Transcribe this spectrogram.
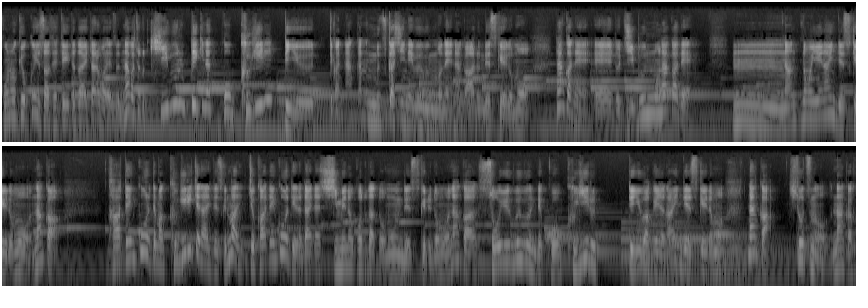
この曲にさせていただいたのがですねなんかちょっと気分的なこう区切りっていうってかなんか難しいね部分もねなんかあるんですけれどもなんかね、えーと、自分の中でうーん何とも言えないんですけれどもなんかカーテンコールってまあ区切りってないですけど、まあ、一応カーテンコールっていうのは大体締めのことだと思うんですけれどもなんかそういう部分でこう区切るっていうわけじゃないんですけれどもなんか一つのなんかこ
